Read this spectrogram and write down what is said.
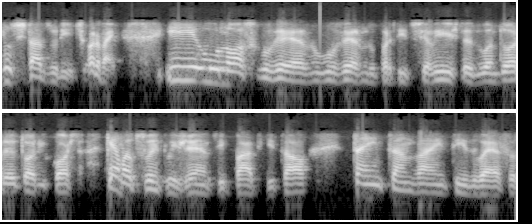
dos Estados Unidos. Ora bem, e o nosso governo, o governo do Partido Socialista, do Andor António Costa, que é uma pessoa inteligente, simpática e tal, tem também tido essa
